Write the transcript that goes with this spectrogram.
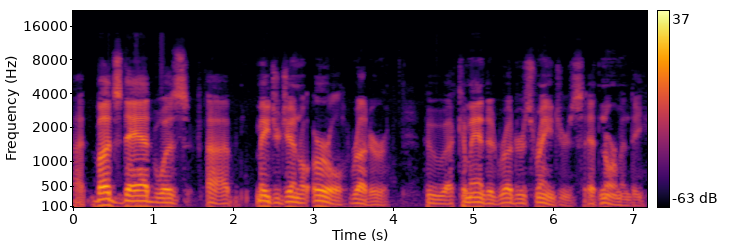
Uh, Bud's dad was uh, Major General Earl Rudder, who uh, commanded Rudder's Rangers at Normandy,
